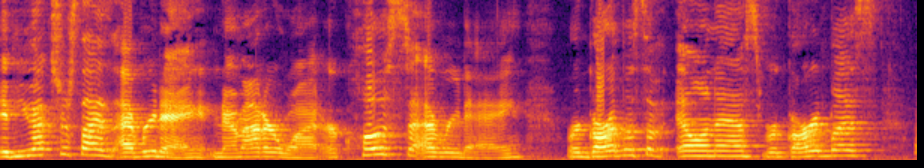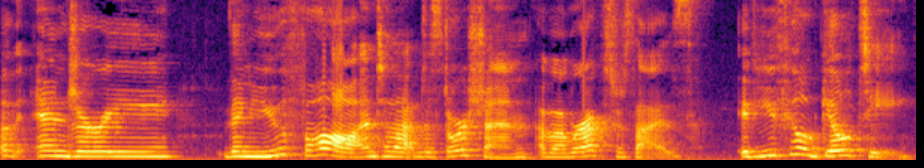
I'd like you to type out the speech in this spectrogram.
If you exercise every day, no matter what, or close to every day, regardless of illness, regardless of injury, then you fall into that distortion of overexercise. If you feel guilty,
